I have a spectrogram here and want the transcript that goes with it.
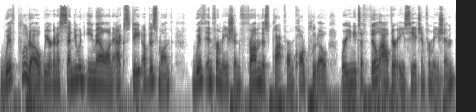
with Plooto, we are going to send you an email on X date of this month with information from this platform called Plooto, where you need to fill out their ACH information.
